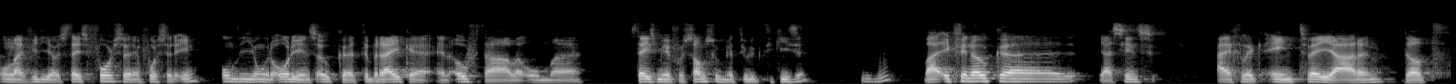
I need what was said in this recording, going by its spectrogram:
online video steeds forser en forser in. Om die jongere audience ook te bereiken en over te halen om steeds meer voor Samsung natuurlijk te kiezen. Mm -hmm. Maar ik vind ook ja, sinds eigenlijk 1, 2 jaren dat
